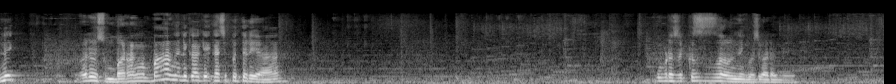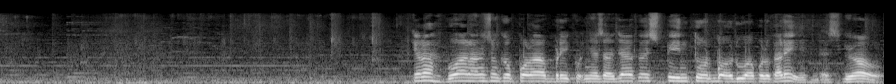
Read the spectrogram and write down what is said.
Ini, aduh sembarangan banget nih kakek kasih petir ya. Gue merasa kesel nih gue sekarang nih. Oke lah, gue langsung ke pola berikutnya saja ke spin turbo 20 kali. Let's go.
